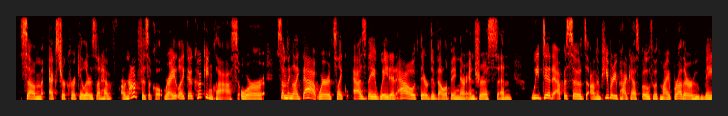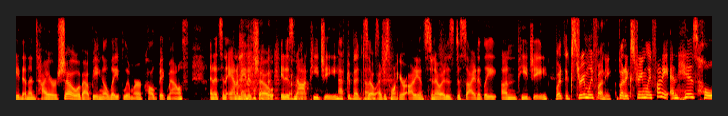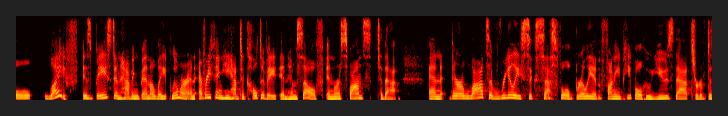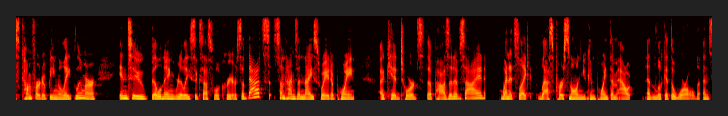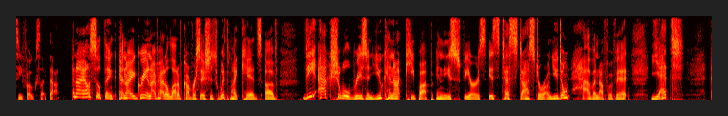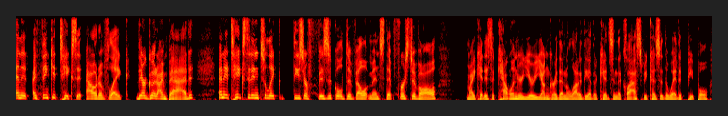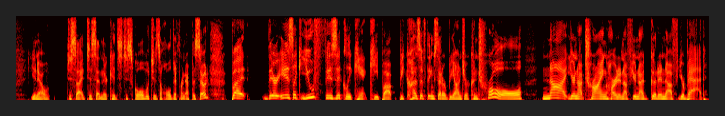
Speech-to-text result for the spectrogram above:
some extracurriculars that have are not physical, right? Like a cooking class or something like that where it's like as they wait it out, they're developing their interests and we did episodes on the puberty podcast, both with my brother, who made an entire show about being a late bloomer called Big Mouth. And it's an animated show. It is not PG. After bedtime. So I just want your audience to know it is decidedly un PG, but extremely funny. but extremely funny. And his whole life is based in having been a late bloomer and everything he had to cultivate in himself in response to that. And there are lots of really successful, brilliant, funny people who use that sort of discomfort of being a late bloomer into building really successful careers. So that's sometimes a nice way to point a kid towards the positive side when it's like less personal and you can point them out and look at the world and see folks like that. And I also think, and I agree, and I've had a lot of conversations with my kids of the actual reason you cannot keep up in these spheres is testosterone. You don't have enough of it yet. And it, I think it takes it out of like, they're good, I'm bad. And it takes it into like, these are physical developments that, first of all, my kid is a calendar year younger than a lot of the other kids in the class because of the way that people, you know, decide to send their kids to school, which is a whole different episode. But there is like you physically can't keep up because of things that are beyond your control. Not you're not trying hard enough, you're not good enough, you're bad.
